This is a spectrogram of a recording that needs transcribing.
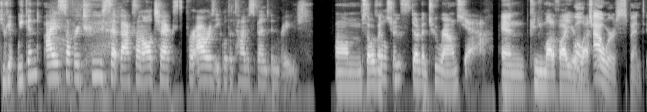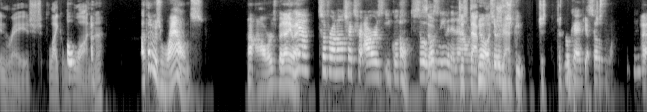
Do you get weakened? I suffered two setbacks on all checks for hours equal to time spent enraged. Um, so that would have been two. That would have been two rounds. Yeah. And can you modify your well, last roll? hours spent enraged, like Oh, one. I thought it was rounds, not hours. But anyway, Yeah. Suffer on all checks for hours equal to Oh, so it so wasn't even an hour. just hour. that no, one so it would just be just just Okay, yeah, so- just the one. I,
